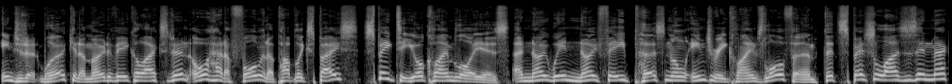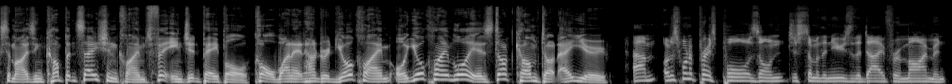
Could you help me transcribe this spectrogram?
Injured at work in a motor vehicle accident or had a fall in a public space? Speak to Your Claim Lawyers, a no win, no fee personal injury claims law firm that specialises in maximising compensation claims for injured people. Call 1 800 Your Claim or yourclaimlawyers.com.au. Um, I just want to press pause on just some of the news of the day for a moment.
